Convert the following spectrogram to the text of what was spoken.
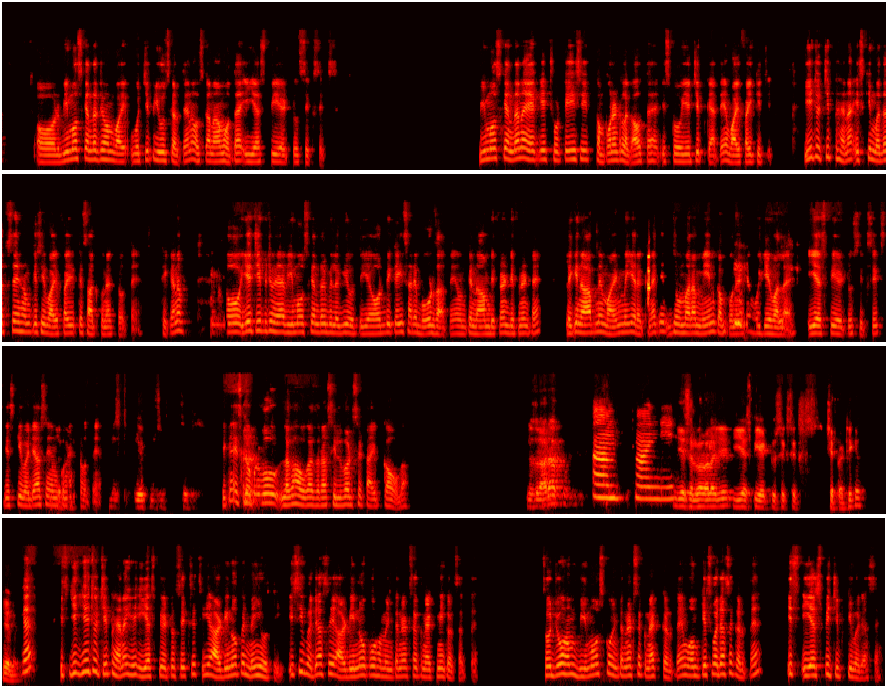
और वीमोस के अंदर जो हम वो चिप यूज़ करते हैं ना, उसका नाम होता है E S P eight two six six Wemos के अंदर ना एक ये छोटी सी कंपोनेंट लगा होता है, जिसको ये चिप कहते हैं वाईफाई की चिप ये जो चिप है ना, इसकी मदद से हम किसी वाईफाई के साथ कनेक्ट होते हैं, ठीक है ना? तो ये चिप जो है वीमोस के अंदर भी लगी होती है, और भी कई सारे बोर्ड्स आते हैं, उनके नाम डिफरेंट डिफरेंट हैं। लेकिन आपने माइंड में ये रखना है कि जो हमारा मेन कंपोनेंट है वो ये वाला है E S P eight two six six जिसकी वजह से हम कनेक्ट होते हैं। ठीक है? इसके ऊपर वो लगा होगा जरा सिल्वर से टाइप का होगा। नज़र आ रहा है आपको? हाँ जी। ये सिल्वर वाला ये E S P eight two six six chip है ठीक है? ये लो। ये ये जो चिप है ना ये E S P eight two six six ये आर्डिनो पे नहीं होती। इसी वजह से आर्डिनो को हम इंटरनेट से कनेक्ट नहीं कर सकते। तो जो हम वीमोस को इंटरनेट से कनेक्ट करते हैं वो हम किस वजह से करते हैं? इस ईएसपी चिप की वजह से।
